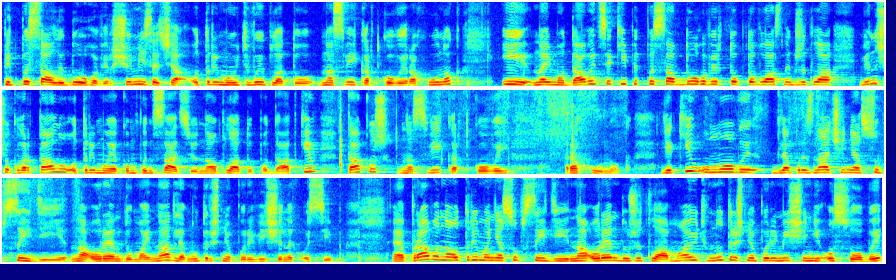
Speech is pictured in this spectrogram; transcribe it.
підписали договір, щомісяця отримують виплату на свій картковий рахунок, і наймодавець, який підписав договір, тобто власник житла, він щокварталу отримує компенсацію на оплату податків також на свій картковий рахунок. Які умови для призначення субсидії на оренду майна для внутрішньопереміщених осіб? Е, Право на отримання субсидії на оренду житла мають внутрішньопереміщені особи,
